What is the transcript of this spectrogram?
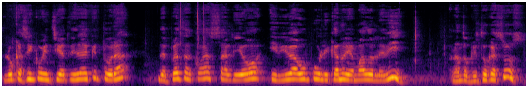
Lucas 5, 27 dice la escritura, después de las cosas salió y vio a un publicano llamado Leví, hablando Cristo Jesús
